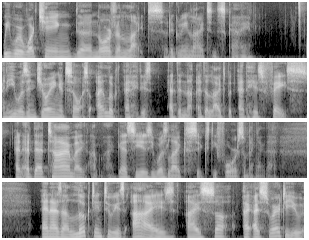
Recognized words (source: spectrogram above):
we were watching the northern lights, so the green lights in the sky, and he was enjoying it so. So I looked at his at the at the lights, but at his face. And at that time, I, I guess he is he was like 64 or something like that. And as I looked into his eyes, I saw. I, I swear to you,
